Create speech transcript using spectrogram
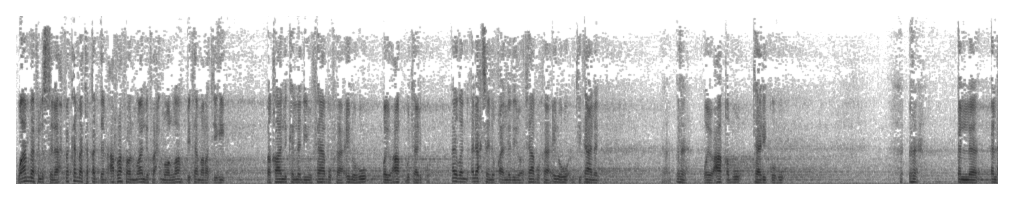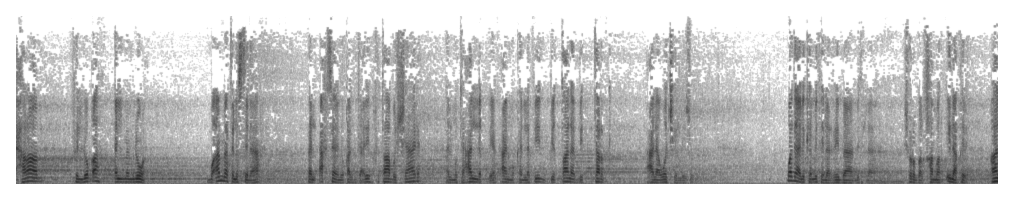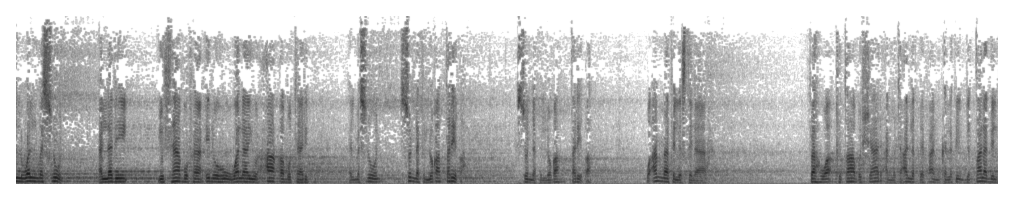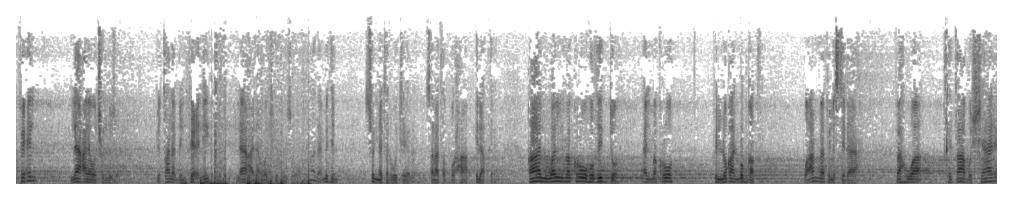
وأما في الاصطلاح فكما تقدم عرفه المؤلف رحمه الله بثمرته فقال لك الذي يثاب فاعله ويعاقب تاركه. أيضا الأحسن يقال الذي يثاب فاعله امتثالا ويعاقب تاركه. الحرام في اللغة الممنوع. وأما في الاصطلاح فالأحسن أن يقال في التعريف خطاب الشارع المتعلق بأفعال المكلفين بطلب الترك على وجه اللزوم. وذلك مثل الربا مثل شرب الخمر إلى آخره. قال والمسنون الذي يثاب فاعله ولا يعاقب تاركه. المسنون السنة في اللغة طريقة. السنة في اللغة طريقة. وأما في الاصطلاح فهو خطاب الشارع المتعلق بأفعال المكلفين بطلب الفعل لا على وجه اللزوم. بطلب الفعل لا على وجه اللزوم. هذا مثل سنة الوتر صلاة الضحى إلى آخره. قال والمكروه ضده. المكروه في اللغة المبغض وأما في الاصطلاح فهو خطاب الشارع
